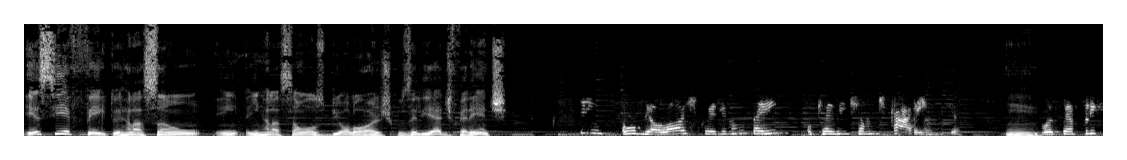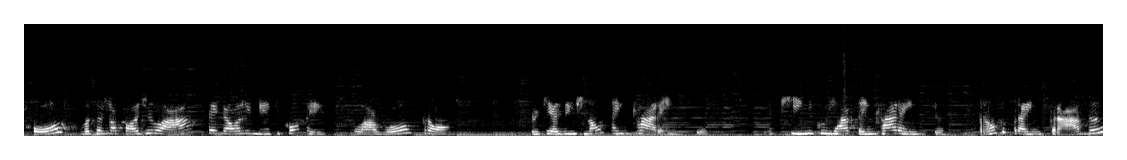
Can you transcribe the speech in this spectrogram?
esse efeito em relação, em, em relação aos biológicos, ele é diferente? Sim, o biológico ele não tem o que a gente chama de carência. Hum, Você aplicou, você já pode ir lá pegar o alimento e comer. Lavou, pronto. Porque a gente não tem carência. O químico já tem carência, tanto para entrada,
